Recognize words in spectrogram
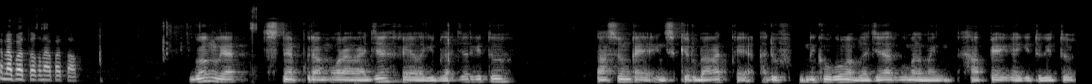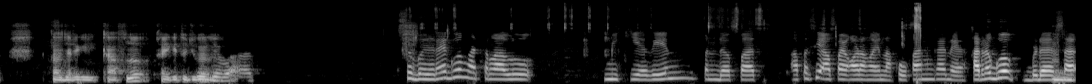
kenapa tuh kenapa top gue ngeliat snapgram orang aja kayak lagi belajar gitu. Langsung kayak insecure banget kayak aduh ini kok gue gak belajar? Gue malah main HP kayak gitu-gitu kalau dari Kavlo kayak gitu juga Setuju banget. sebenarnya gue nggak terlalu mikirin pendapat apa sih apa yang orang lain lakukan kan ya. Karena gue berdasar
